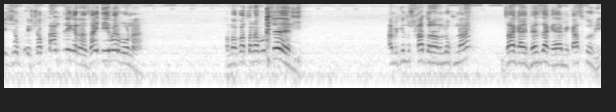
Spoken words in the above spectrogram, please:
এইসব এইসব তান্ত্রিকেরা যাইতেই পারব না। আমার কথাটা বুঝছেন? আমি কিন্তু সাধারণ লোক না, জায়গায় ভেজ জায়গায় আমি কাজ করি।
